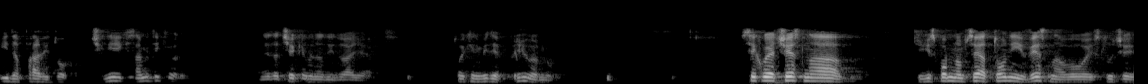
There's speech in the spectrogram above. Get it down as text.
и да прави тоа. Значи, Че ние самите ќе одиме. Не да чекаме да ни доаѓа. Тоа ќе ни биде природно. Секоја чест на, ќе ги спомнам сега, Тони и Весна во овој случај,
